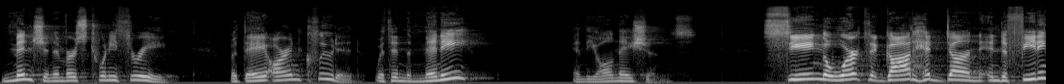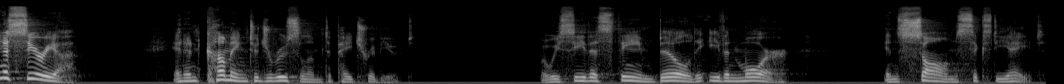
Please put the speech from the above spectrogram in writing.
mentioned in verse 23, but they are included within the many and the all nations. Seeing the work that God had done in defeating Assyria and in coming to Jerusalem to pay tribute. But we see this theme build even more in Psalm 68.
